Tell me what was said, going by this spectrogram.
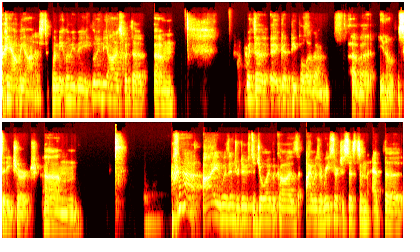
Okay, I'll be honest. Let me let me be let me be honest with the um, with the uh, good people of um of a you know city church. Um, I was introduced to joy because I was a research assistant at the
